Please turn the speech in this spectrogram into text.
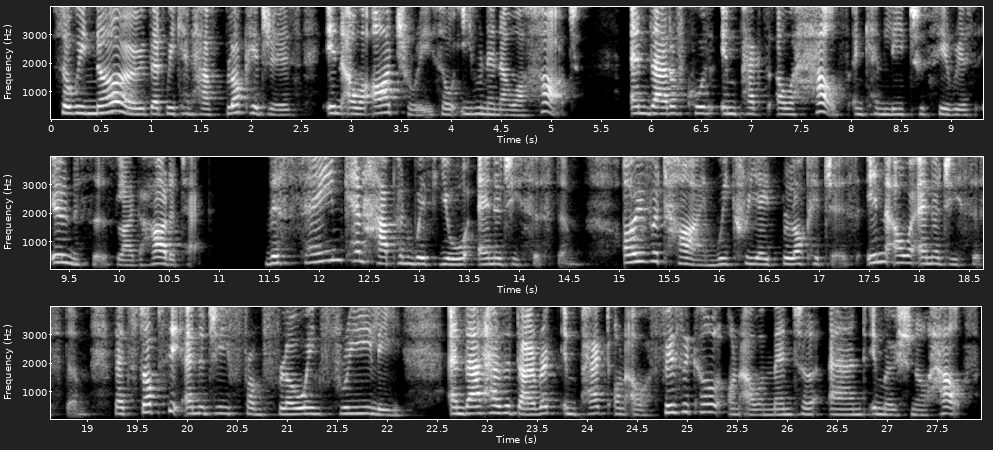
So we know that we can have blockages in our arteries or even in our heart. And that of course impacts our health and can lead to serious illnesses like a heart attack. The same can happen with your energy system. Over time, we create blockages in our energy system that stops the energy from flowing freely. And that has a direct impact on our physical, on our mental and emotional health.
